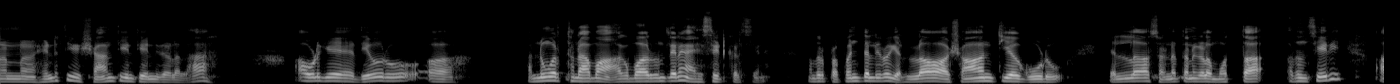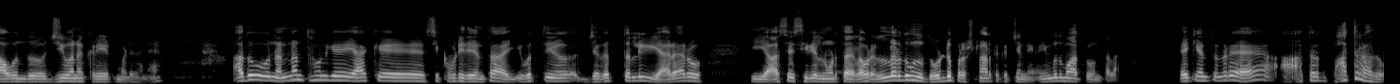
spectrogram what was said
ನನ್ನ ಹೆಂಡತಿ ಶಾಂತಿ ಅಂತ ಏನಿದ್ದಾಳಲ್ಲ ಅವಳಿಗೆ ದೇವರು ಅನ್ವರ್ಥ ನಾಮ ಆಗಬಾರ್ದು ಅಂತಲೇ ಹೆಸರಿಟ್ಟು ಕಳಿಸ್ತೇನೆ ಅಂದ್ರೆ ಪ್ರಪಂಚದಲ್ಲಿರೋ ಎಲ್ಲ ಅಶಾಂತಿಯ ಗೂಡು, ಎಲ್ಲ ಸಣ್ಣತನಗಳ ಮೊತ್ತ ಅದನ್ನು ಸೇರಿ ಆ ಒಂದು ಜೀವನ ಕ್ರಿಯೇಟ್ ಮಾಡಿದ್ದಾನೆ ಅದು ನನ್ನಂಥವನಿಗೆ ಯಾಕೆ ಸಿಕ್ಕಿಬಿಟ್ಟಿದೆ ಅಂತ ಇವತ್ತಿನ ಜಗತ್ತಲ್ಲಿ ಯಾರ್ಯಾರು ಈ ಆಸೆ ಸೀರಿಯಲ್ ನೋಡ್ತಾ ಇಲ್ಲ ಅವರೆಲ್ಲರದು ಒಂದು ದೊಡ್ಡ ಪ್ರಶ್ನಾರ್ಥಕ ಚಿಹ್ನೆ, ನಿಮ್ಮದು ಮಾತ್ರ ಅಂತಲ್ಲ ಯಾಕೆ ಅಂತಂದರೆ ಆ ಥರದ ಪಾತ್ರ ಅದು.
